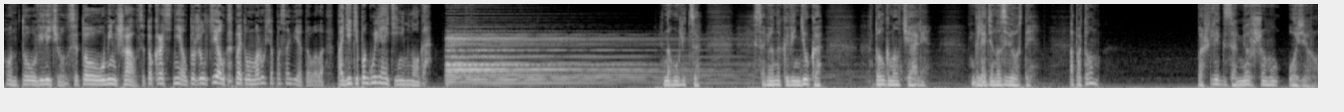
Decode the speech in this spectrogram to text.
Он то увеличивался, то уменьшался, то краснел, то желтел, поэтому Маруся посоветовала. «Пойдите погуляйте немного». На улице Совенок и Виндюка долго молчали, глядя на звезды, а потом пошли к замерзшему озеру.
